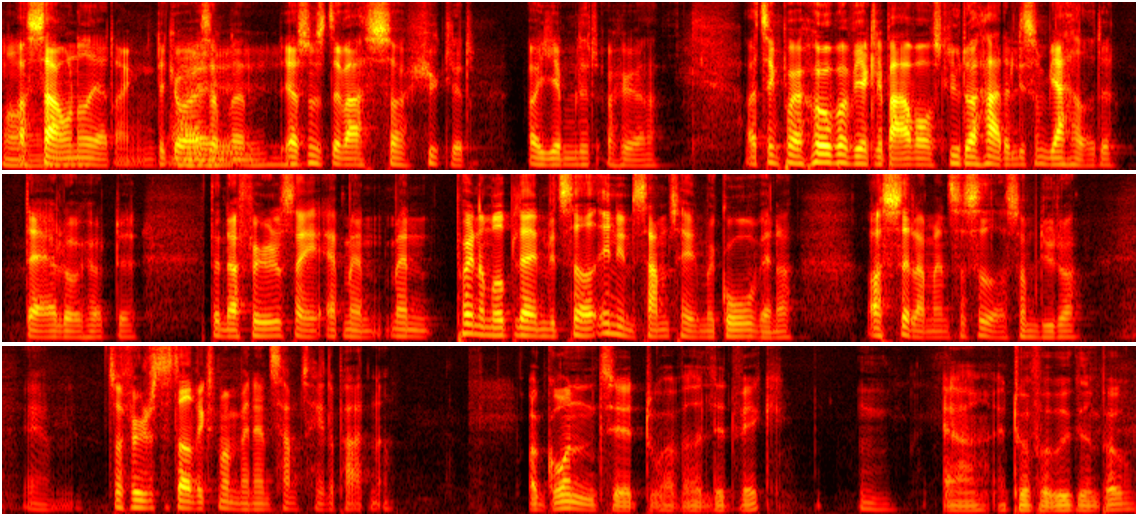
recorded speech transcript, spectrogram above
Oh. og savnede jer, drengen. Det gjorde jeg Ej. simpelthen. Jeg synes, det var så hyggeligt og hjemligt at høre. Og jeg tænkte på, jeg håber virkelig bare, at vores lyttere har det, ligesom jeg havde det, da jeg lå og hørte det. Den der følelse af, at man, man på en eller anden måde bliver inviteret ind i en samtale med gode venner, også selvom man så sidder som lytter. Øhm, så føles det stadigvæk, som om man er en samtalepartner. Og grunden til, at du har været lidt væk, Mm. er, at du har fået udgivet en bog.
